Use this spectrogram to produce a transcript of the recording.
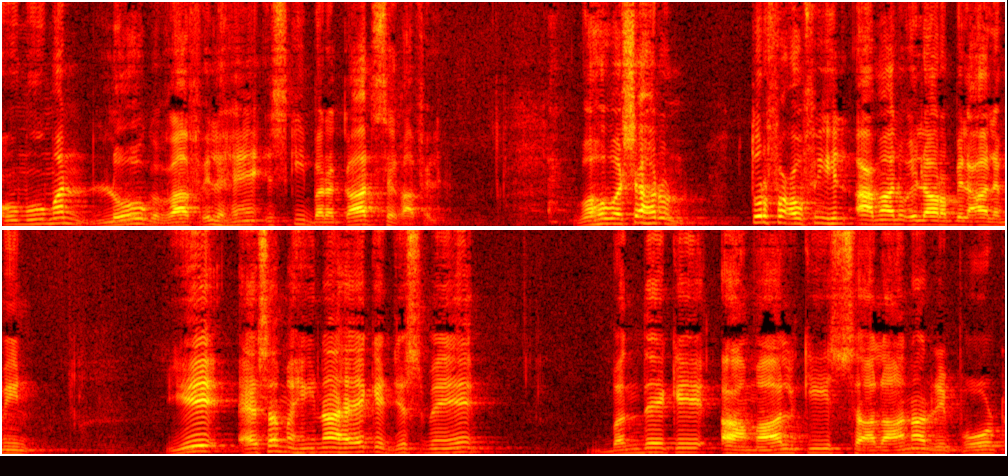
عموماً لوگ غافل ہیں، اس کی برکات سے غافل ہیں۔ وہ شہر ترف فیہ الاعمال الى رب العالمین یہ ایسا مہینہ ہے کہ جس میں بندے کے اعمال کی سالانہ رپورٹ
